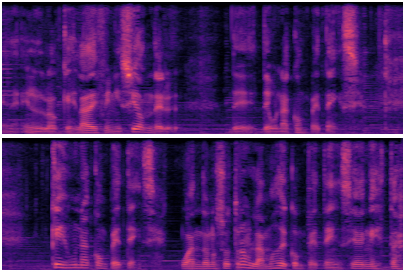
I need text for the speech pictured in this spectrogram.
en, lo que es la definición de, de una competencia. ¿Qué es una competencia? Cuando nosotros hablamos de competencia en, estas,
